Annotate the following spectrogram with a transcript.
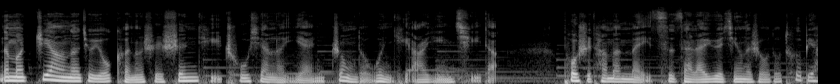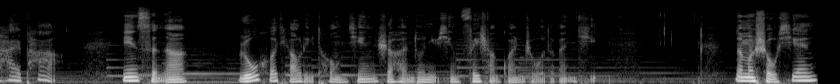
那么这样呢，就有可能是身体出现了严重的问题而引起的，迫使他们每次在来月经的时候都特别害怕。因此呢，如何调理痛经是很多女性非常关注的问题。那么首先，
